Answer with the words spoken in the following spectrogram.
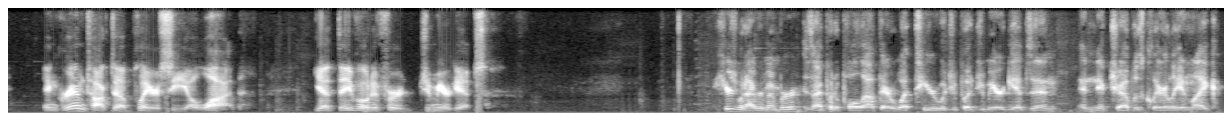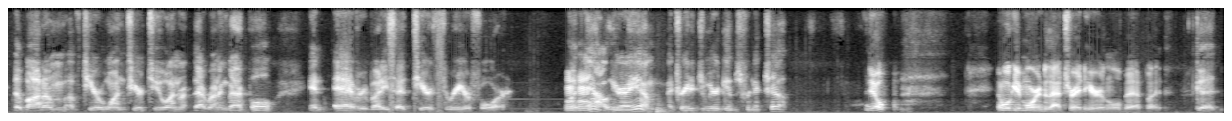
and Grim talked up player C a lot. Yet they voted for Jahmyr Gibbs. Here's what I remember: is I put a poll out there. What tier would you put Jahmyr Gibbs in? And Nick Chubb was clearly in like the bottom of tier one, tier two on that running back poll, and everybody said tier three or 4 But mm-hmm. now here I am. I traded Jahmyr Gibbs for Nick Chubb. Yep. And we'll get more into that trade here in a little bit, but Good.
